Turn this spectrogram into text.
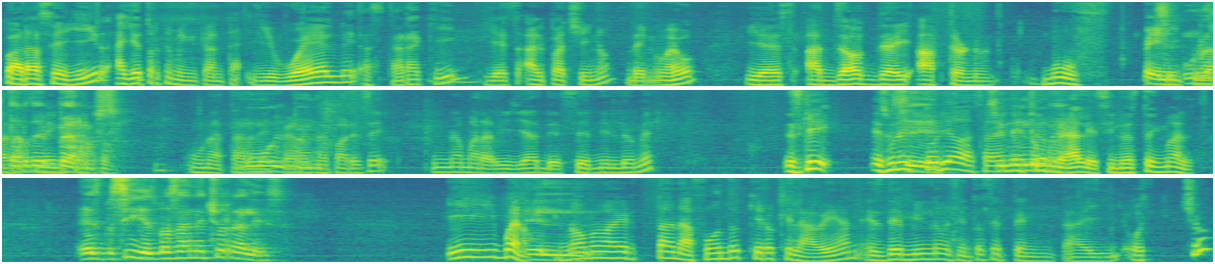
Para seguir, hay otro que me encanta y vuelve a estar aquí y es Al Pacino, de nuevo, y es A Dog Day Afternoon. Uf, película. Una tarde de perros. Una tarde de perros, me parece una maravilla de Sidney Lumet. Es que es una historia basada en hechos reales, si no estoy mal. Es, sí, es basada en hechos reales. Y bueno, no me va a ir tan a fondo, quiero que la vean. Es de 1978.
